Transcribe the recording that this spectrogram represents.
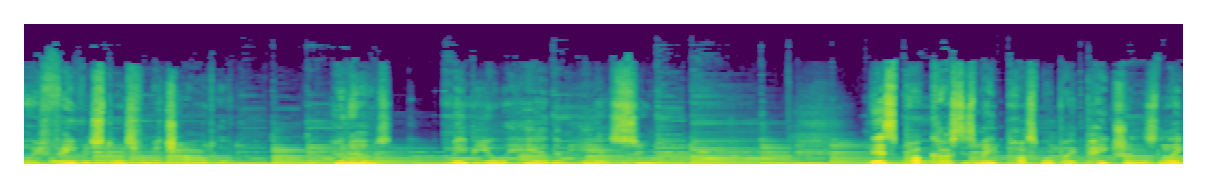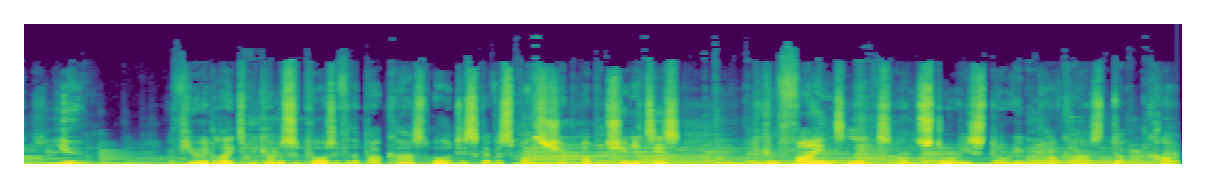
or your favourite stories from your childhood. Who knows? Maybe you'll hear them here soon. This podcast is made possible by patrons like you. If you would like to become a supporter for the podcast or discover sponsorship opportunities, you can find links on storystorypodcast.com.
